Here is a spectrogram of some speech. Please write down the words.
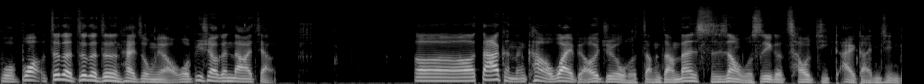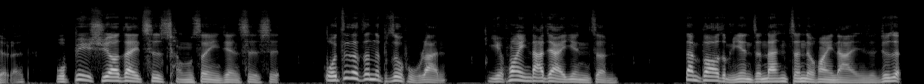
我不，这个这个真的太重要，我必须要跟大家讲。呃，大家可能看我外表会觉得我脏脏，但实际上我是一个超级爱干净的人。我必须要再一次重申一件事：是我这个真的不是胡乱，也欢迎大家来验证。但不知道怎么验证，但是真的欢迎大家验证。就是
